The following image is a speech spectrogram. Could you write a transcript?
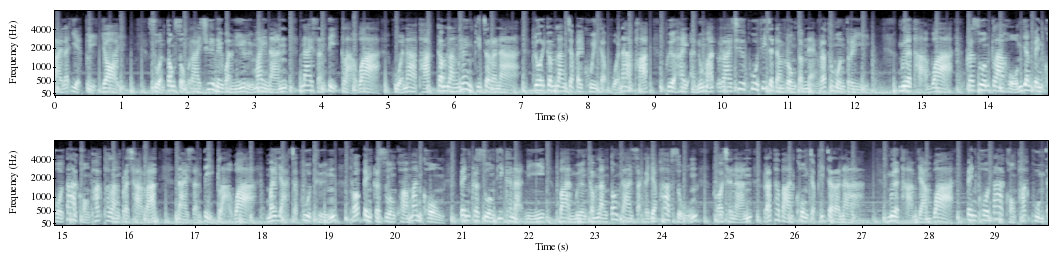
รายละเอียดปลีกย่อย ส่วนต้องส่งรายชื่อในวันนี้หรือไม่นั้น นายสันติกล่าวว่า หัวหน้าพักกำลังเร่งพิจารณา โดยกำลังจะไปคุยกับหัวหน้าพักเพื่อให้อนุมัติรายชื่อผู้ที่จะดำรงตำแหน่งรัฐมนตรี เมื่อถามว่ากระทรวงกลาโหมยังเป็นโคต้าของพักพลังประชารัฐ นายสันติกล่าวว่าไม่อยากจะพูดถึง เพราะเป็นกระทรวงความมั่นคง เป็นกระทรวงที่ขณะนี้ บ้านเมืองกำลังต้องการศักยภาพสูง เพราะฉะนั้นรัฐบาลคงจะพิจารณา เมื่อถามย้ำว่าเป็นโคต้าของพรรคภูมิใจ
